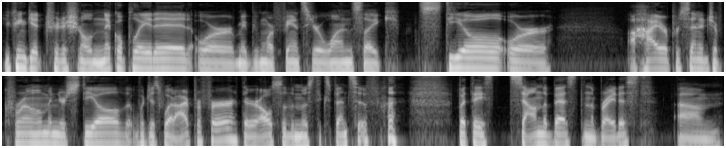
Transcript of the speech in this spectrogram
you can get traditional nickel plated or maybe more fancier ones like steel or a higher percentage of chrome in your steel, which is what I prefer. They're also the most expensive, but they sound the best and the brightest. Um,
